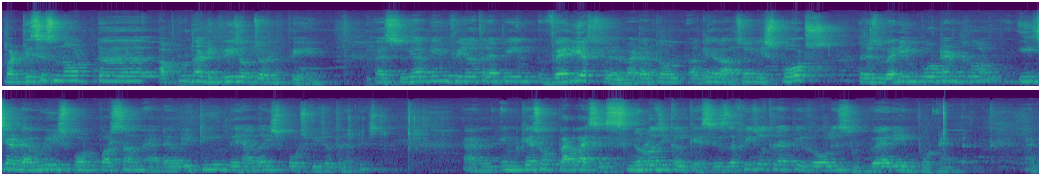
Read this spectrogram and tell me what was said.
But this is not uh, up to the decrease of joint pain. As we are giving physiotherapy in various fields, what I told earlier also in sports, there is very important role. Each and every sport person and every team they have the sports physiotherapist. And in case of paralysis, neurological cases, the physiotherapy role is very important. And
